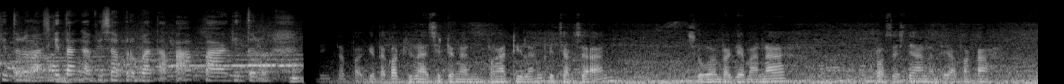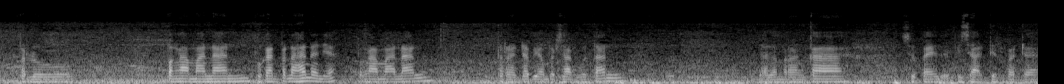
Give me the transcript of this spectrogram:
gitu loh mas. Kita nggak bisa berbuat apa-apa gitu loh. Kita koordinasi dengan pengadilan, kejaksaan, supaya bagaimana prosesnya nanti apakah perlu pengamanan, bukan penahanan ya, pengamanan terhadap yang bersangkutan dalam rangka supaya bisa hadir pada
